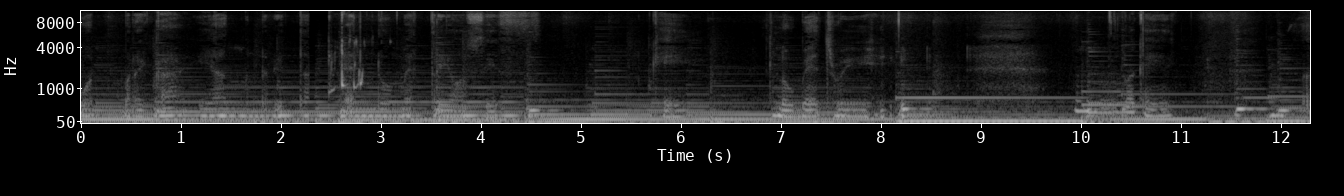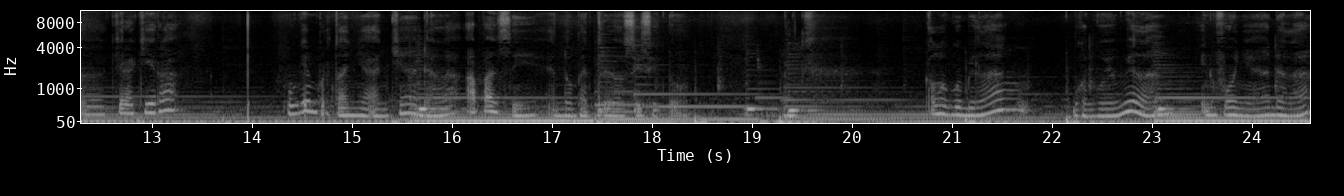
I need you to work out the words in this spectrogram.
buat mereka yang menderita endometriosis oke okay. low battery hmm, oke okay. uh, kira-kira Mungkin pertanyaannya adalah apa sih endometriosis itu? Kalau gue bilang, bukan gue yang bilang, infonya adalah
